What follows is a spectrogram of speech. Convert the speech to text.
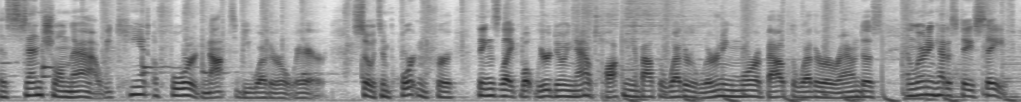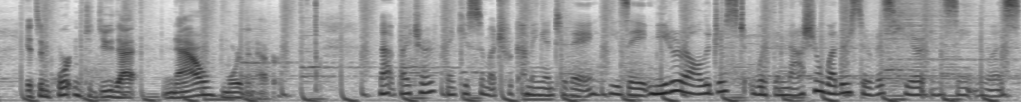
essential now. We can't afford not to be weather aware. So it's important for things like what we're doing now, talking about the weather, learning more about the weather around us, and learning how to stay safe. It's important to do that now more than ever. Matt Beitscher, thank you so much for coming in today. He's a meteorologist with the National Weather Service here in St. Louis.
